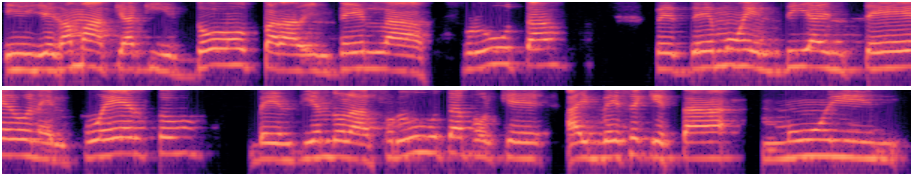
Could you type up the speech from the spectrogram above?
y llegamos aquí a Quito para vender la fruta. Perdemos el día entero en el puerto vendiendo la fruta porque hay veces que está muy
